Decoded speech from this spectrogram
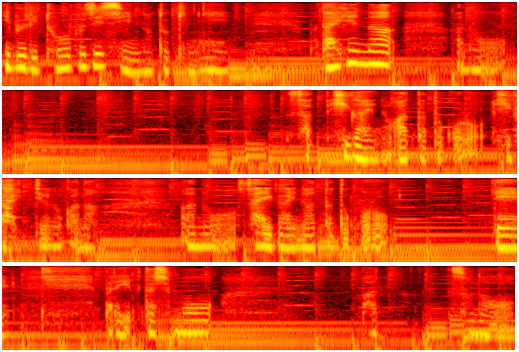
胆振東部地震の時に大変なあの被害のあったところ被害っていうのかなあの災害のあったところでやっぱり私もその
